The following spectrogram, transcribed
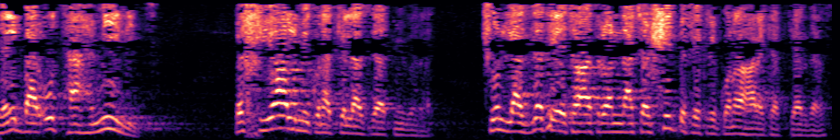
یعنی بر او تحمیلی. و خیال می کند که لذت می برد چون لذت اطاعت را نچشید به فکر گناه حرکت کرده است.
